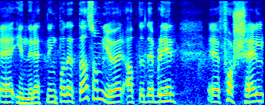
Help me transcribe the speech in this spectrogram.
eh, innretning på dette som gjør at det blir eh, forskjell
